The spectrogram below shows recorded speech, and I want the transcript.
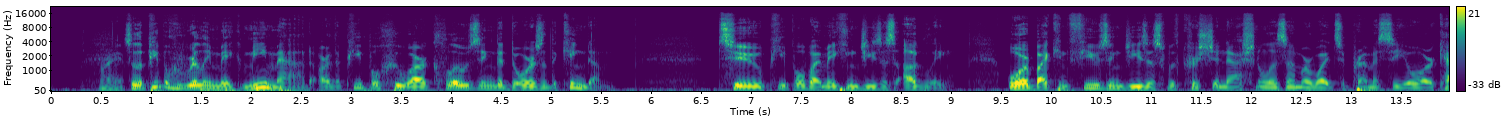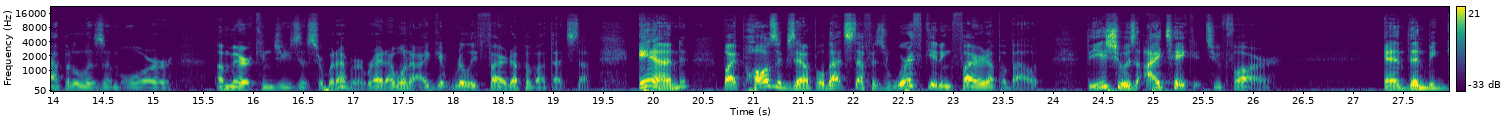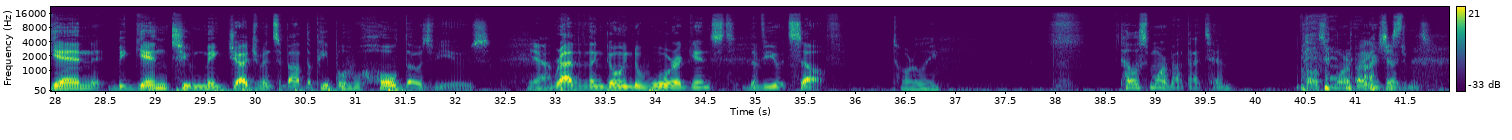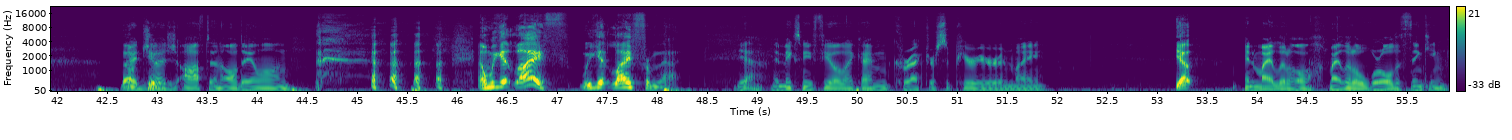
Right. So the people who really make me mad are the people who are closing the doors of the kingdom to people by making Jesus ugly or by confusing Jesus with Christian nationalism or white supremacy or capitalism or American Jesus or whatever, right? I want to I get really fired up about that stuff. And by Paul's example, that stuff is worth getting fired up about. The issue is I take it too far and then begin begin to make judgments about the people who hold those views yeah. rather than going to war against the view itself. Totally. Tell us more about that, Tim. Tell us more about your just- judgments. No, I I'm kidding. judge often all day long. and we get life. We get life from that. Yeah, it makes me feel like I'm correct or superior in my Yep. in my little my little world of thinking.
